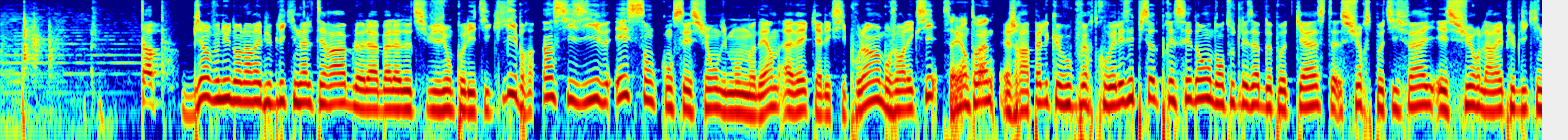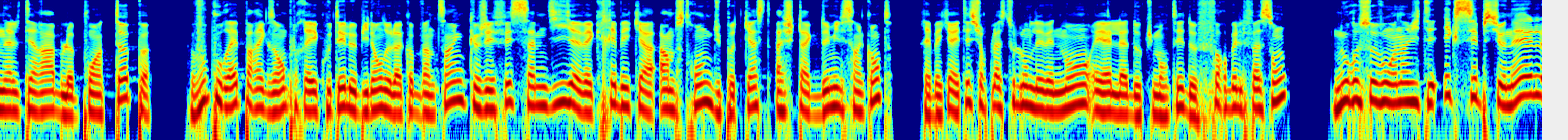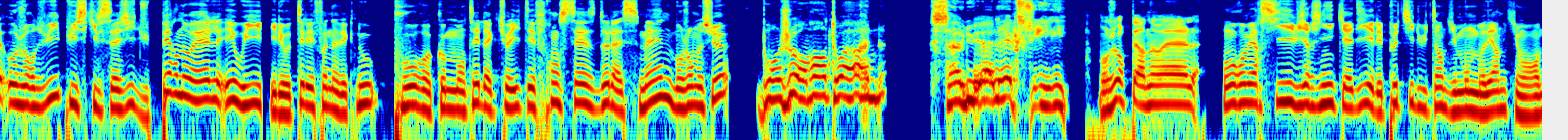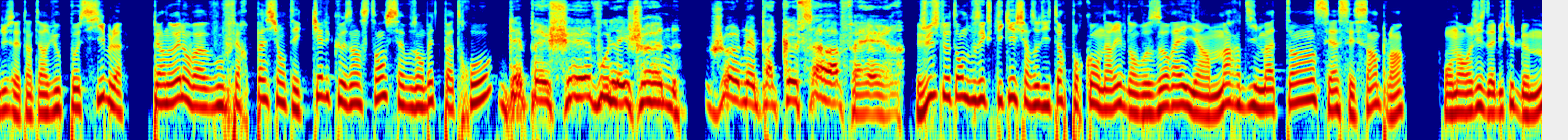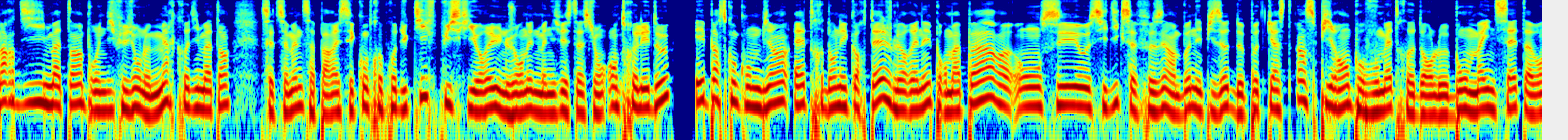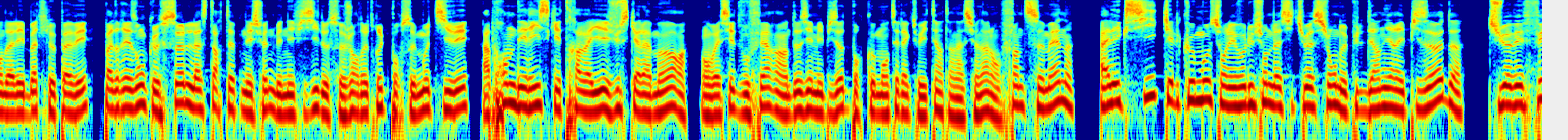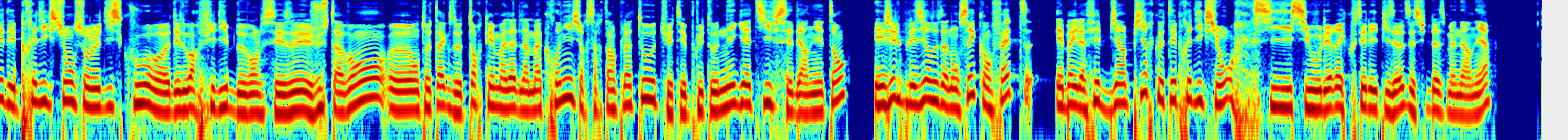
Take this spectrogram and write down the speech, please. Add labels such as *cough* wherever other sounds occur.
Top Bienvenue dans La République inaltérable, la balado-diffusion politique libre, incisive et sans concession du monde moderne avec Alexis Poulain. Bonjour Alexis. Salut Antoine. Je rappelle que vous pouvez retrouver les épisodes précédents dans toutes les apps de podcast, sur Spotify et sur la république inaltérable.top. Vous pourrez par exemple réécouter le bilan de la COP25 que j'ai fait samedi avec Rebecca Armstrong du podcast hashtag 2050. Rebecca était sur place tout le long de l'événement et elle l'a documenté de fort belle façon. Nous recevons un invité exceptionnel aujourd'hui puisqu'il s'agit du Père Noël. Et oui, il est au téléphone avec nous pour commenter l'actualité française de la semaine. Bonjour monsieur. Bonjour Antoine. Salut Alexis. Bonjour Père Noël. On remercie Virginie Caddy et les petits lutins du monde moderne qui ont rendu cette interview possible. Père Noël, on va vous faire patienter quelques instants si ça vous embête pas trop. Dépêchez-vous les jeunes. Je n'ai pas que ça à faire. Juste le temps de vous expliquer, chers auditeurs, pourquoi on arrive dans vos oreilles un mardi matin. C'est assez simple. Hein. On enregistre d'habitude le mardi matin pour une diffusion le mercredi matin. Cette semaine, ça paraissait contre-productif puisqu'il y aurait une journée de manifestation entre les deux. Et parce qu'on compte bien être dans les cortèges, leur aîné pour ma part, on s'est aussi dit que ça faisait un bon épisode de podcast inspirant pour vous mettre dans le bon mindset avant d'aller battre le pavé. Pas de raison que seule la Startup Nation bénéficie de ce genre de truc pour se motiver à prendre des risques et travailler jusqu'à la mort. On va essayer de vous faire un deuxième épisode pour commenter l'actualité internationale en fin de semaine. Alexis, quelques mots sur l'évolution de la situation depuis le dernier épisode. Tu avais fait des prédictions sur le discours d'Edouard Philippe devant le CESE juste avant. Euh, on te taxe de Torquemada de la Macronie sur certains plateaux. Tu étais plutôt négatif ces derniers temps. Et j'ai le plaisir de t'annoncer qu'en fait, eh ben, il a fait bien pire que tes prédictions. *laughs* si, si vous voulez réécouter l'épisode, c'est celui de la semaine dernière.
